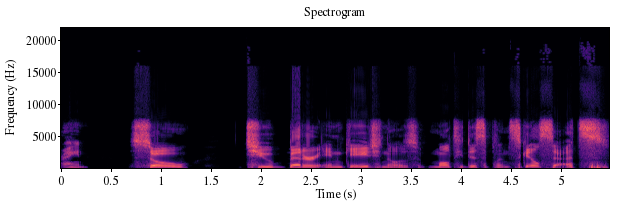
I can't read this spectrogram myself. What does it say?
right? So, to better engage in those multidiscipline skill sets,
